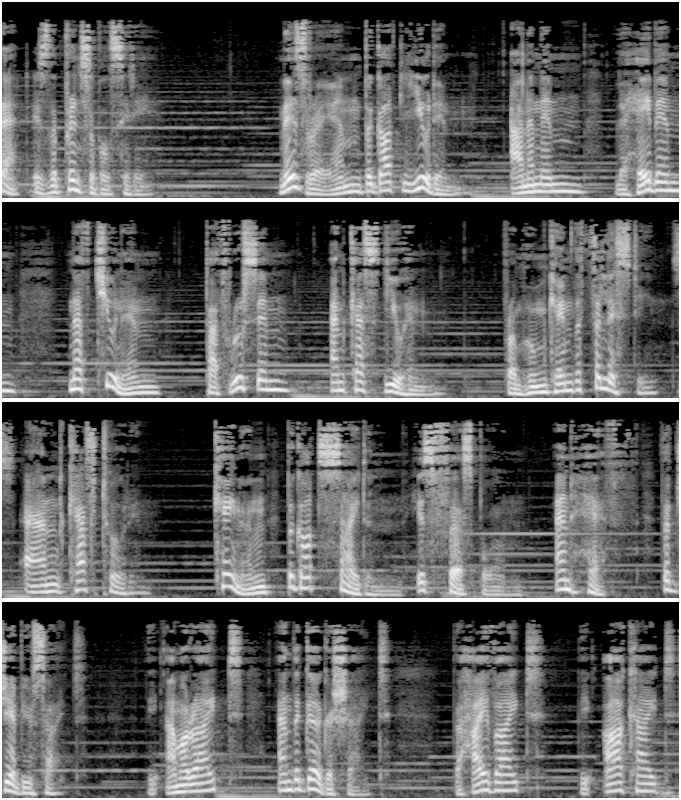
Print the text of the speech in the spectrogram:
That is the principal city. Mizraim begot Ludim, Anamim, Lehabim, Naphtuhim, Pathrusim, and Casluhim, from whom came the Philistines, and Caphtorim. Canaan begot Sidon, his firstborn, and Heth, the Jebusite, the Amorite, and the Girgashite, the Hivite, the Arkite,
